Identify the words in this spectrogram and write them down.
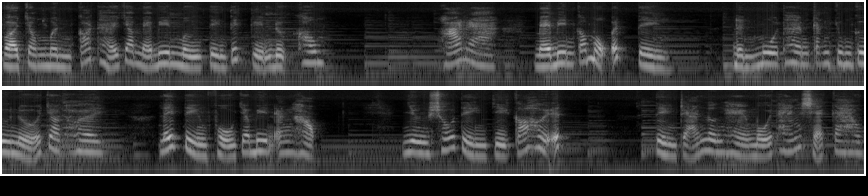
vợ chồng mình có thể cho mẹ Bin mượn tiền tiết kiệm được không? Hóa ra mẹ Bin có một ít tiền, định mua thêm căn chung cư nữa cho thuê, lấy tiền phụ cho Bin ăn học. Nhưng số tiền chỉ có hơi ít, tiền trả ngân hàng mỗi tháng sẽ cao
